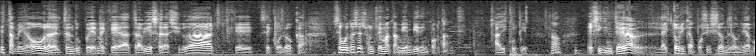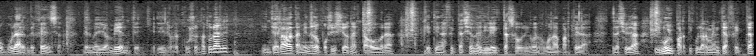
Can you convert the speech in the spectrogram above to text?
esta mega obra del tren de UPM que atraviesa la ciudad, que se coloca. bueno, ese es un tema también bien importante a discutir. ¿no? Es decir, integrar la histórica posición de la Unidad Popular en defensa del medio ambiente y de los recursos naturales integrada también a la oposición a esta obra que tiene afectaciones mm. directas sobre bueno, buena parte de la, de la, ciudad y muy particularmente afecta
